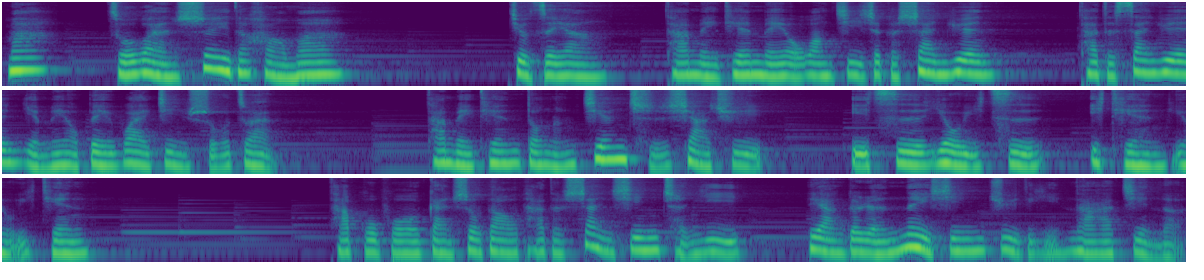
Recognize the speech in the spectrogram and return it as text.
妈，昨晚睡得好吗？”就这样，她每天没有忘记这个善愿，她的善愿也没有被外境所转，她每天都能坚持下去，一次又一次，一天又一天。她婆婆感受到她的善心诚意，两个人内心距离拉近了，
